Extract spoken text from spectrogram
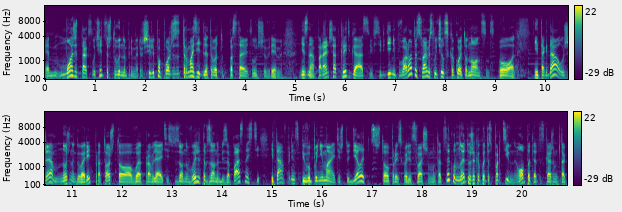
Э, может так случиться, что вы, например, решили попозже затормозить для того, чтобы поставить лучшее время. Не знаю, пораньше открыть газ, и в середине поворота с вами случился какой-то нонсенс. Вот. И тогда уже нужно говорить про то, что вы отправляетесь в зону вылета, в зону безопасности, и там, в принципе, вы понимаете, что делать, что происходит с вашим мотоциклом, но это уже какой-то спортивный опыт, это, скажем так,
